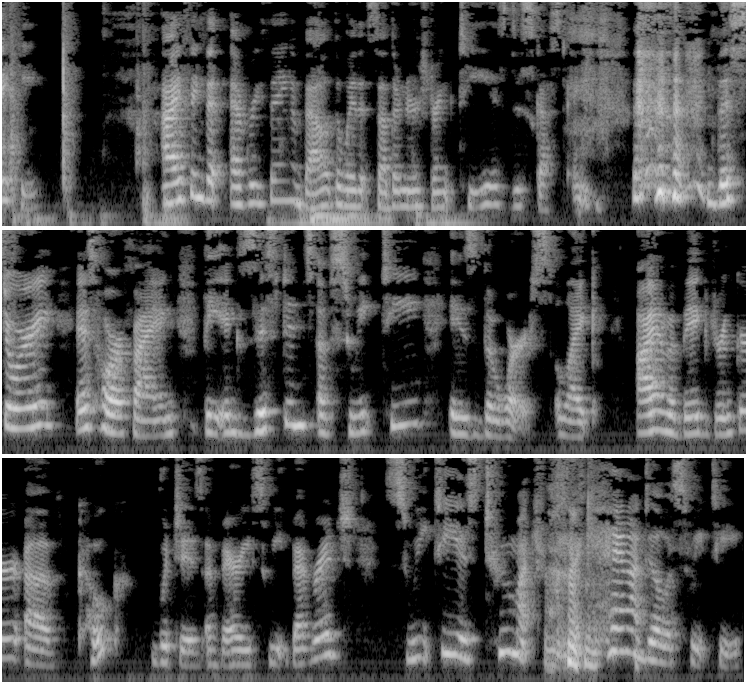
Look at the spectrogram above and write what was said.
icky. I think that everything about the way that Southerners drink tea is disgusting. this story is horrifying. The existence of sweet tea is the worst. Like, I am a big drinker of Coke, which is a very sweet beverage. Sweet tea is too much for me. I cannot deal with sweet tea.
